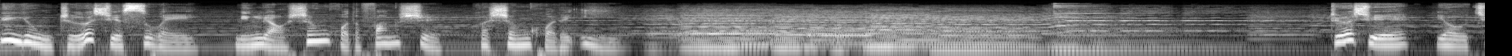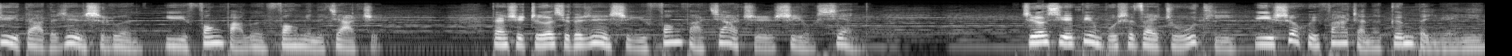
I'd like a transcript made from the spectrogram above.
运用哲学思维，明了生活的方式和生活的意义。哲学有巨大的认识论与方法论方面的价值，但是哲学的认识与方法价值是有限的。哲学并不是在主体与社会发展的根本原因。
